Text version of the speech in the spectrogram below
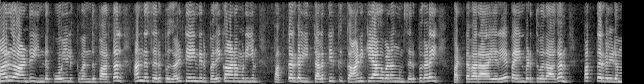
மறு ஆண்டு இந்த கோயிலுக்கு வந்து பார்த்தால் அந்த செருப்புகள் தேய்ந்திருப்பதை காண முடியும். பக்தர்கள் இத்தலத்திற்கு காணிக்கையாக வழங்கும் செருப்புகளை பட்டவராயரே பயன்படுத்துவதாக பக்தர்களிடம்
